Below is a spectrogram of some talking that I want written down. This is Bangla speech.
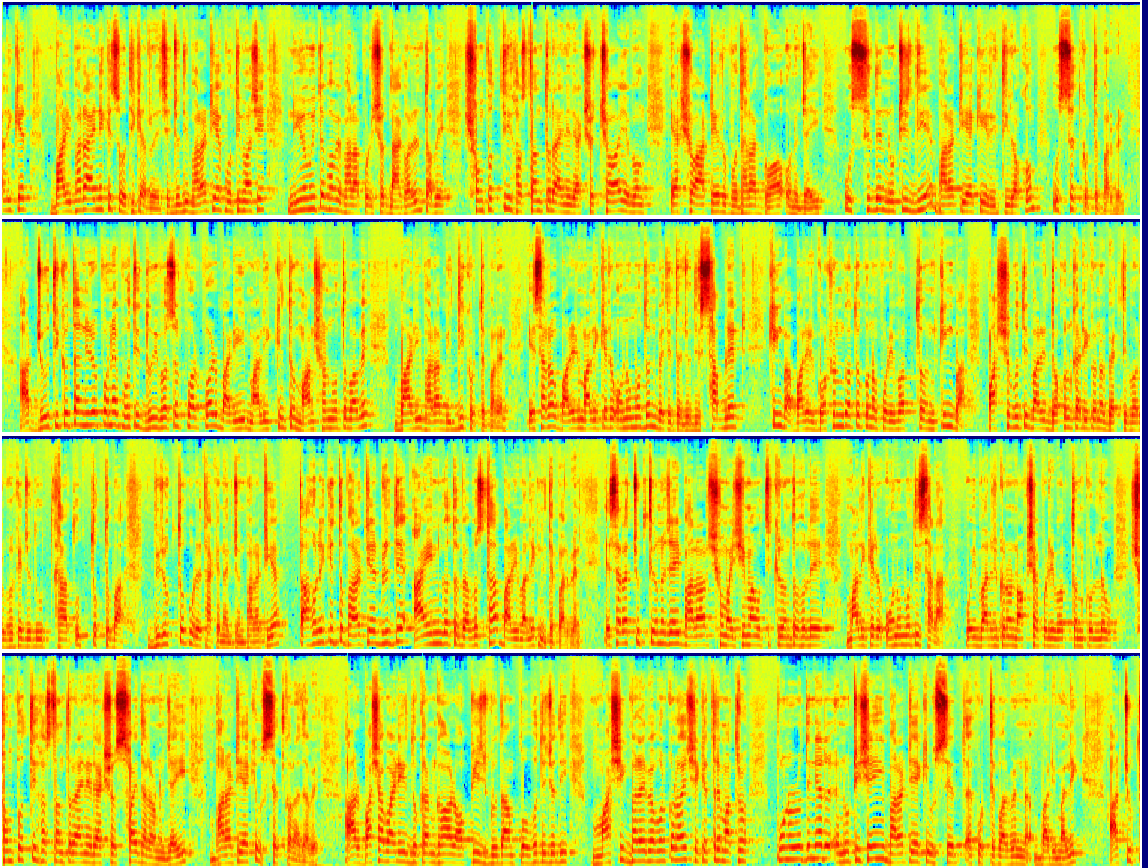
মালিকের বাড়ি ভাড়া আইনে কিছু অধিকার রয়েছে। যদি ভাড়াটিয়া প্রতি মাসে নিয়মিতভাবে ভাড়া পরিশোধ না করেন, তবে সম্পত্তি হস্তান্তর আইনের একশো ছয় এবং একশো আটের উপধারা গ অনুযায়ী উচ্ছেদের নোটিশ দিয়ে ভাড়াটিয়াকে রীতিরকম উচ্ছেদ করতে পারবেন। আর যৌতিকতা নিরূপণে প্রতি দুই বছর পর পর বাড়ির মালিক কিন্তু মানসম্মতভাবে বাড়ি ভাড়া বৃদ্ধি করতে পারেন। এছাড়াও বাড়ির মালিকের অনুমোদন ব্যতীত যদি সাবলেট কিংবা বাড়ির গঠনগত কোনো পরিবর্তন কিংবা পার্শ্ববর্তী বাড়ির দখলকারী কোনো ব্যক্তিবর্গকে যদি উৎখাত উত্তক্ত বা বিরক্ত করে থাকেন একজন ভাড়াটিয়া, তাহলে কিন্তু ভাড়াটিয়ার বিরুদ্ধে আইনগত ব্যবস্থা বাড়ি মালিক নিতে পারবেন। এছাড়া চুক্তি অনুযায়ী ভাড়ার সময়সীমা অতিক্রান্ত হলে মালিকের অনুমতি ছাড়া ওই বাড়ির কোনো নকশা পরিবর্তন করলেও সম্পত্তি হস্তান্তর আইনের একশো ছয় ধারা অনুযায়ী ভাড়াটিয়াকে উচ্ছেদ করা যাবে। আর বাসা বাড়ির দোকানঘর, অফিস, গুদাম, প্রভৃতি যদি মাসিক ভাড়ায় ব্যবহার করা হয়, সেক্ষেত্রে মাত্র পনেরো দিনের নোটিশেই ভাড়াটিয়াকে উচ্ছেদ করতে পারবেন বাড়ি মালিক। আর চুক্তি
